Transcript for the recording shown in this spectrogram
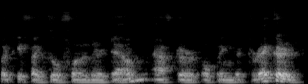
But if I go further down after opening the record,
